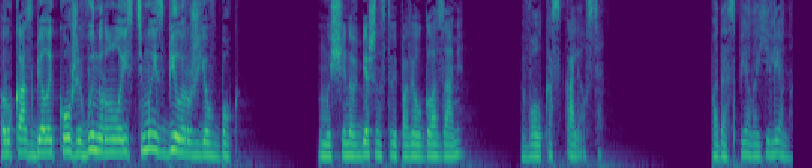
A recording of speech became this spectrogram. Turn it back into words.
рука с белой кожей вынырнула из тьмы и сбила ружье в бок. Мужчина в бешенстве повел глазами. Волк оскалился. Подоспела Елена.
